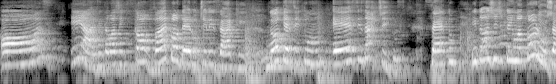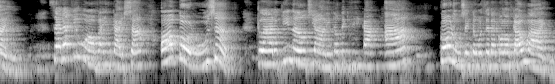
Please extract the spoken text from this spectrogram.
os e as. Então a gente só vai poder utilizar aqui no quesito 1 esses artigos certo? Então a gente tem uma coruja aí. Será que o O vai encaixar O coruja? Claro que não, Tiana. Então tem que ficar a coruja. Então você vai colocar o ai.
